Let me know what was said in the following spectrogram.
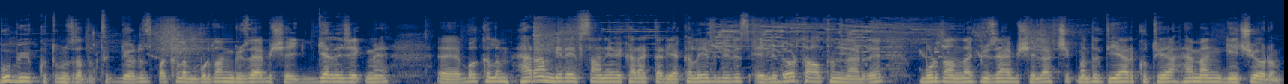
Bu büyük kutumuza da tıklıyoruz. Bakalım buradan güzel bir şey gelecek mi? E, bakalım her an bir efsanevi karakter yakalayabiliriz. 54 altın verdi. Buradan da güzel bir şeyler çıkmadı. Diğer kutuya hemen geçiyorum.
